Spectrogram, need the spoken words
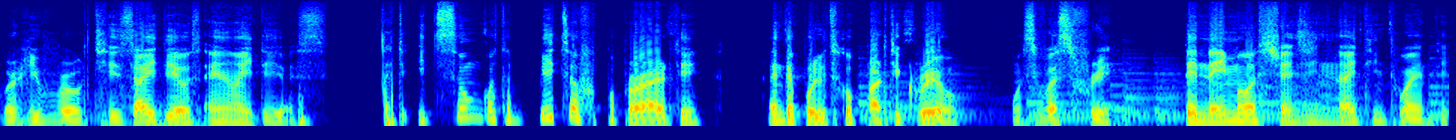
where he wrote his ideals and ideas. That it soon got a bit of popularity and the political party grew once he was free. The name was changed in 1920,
